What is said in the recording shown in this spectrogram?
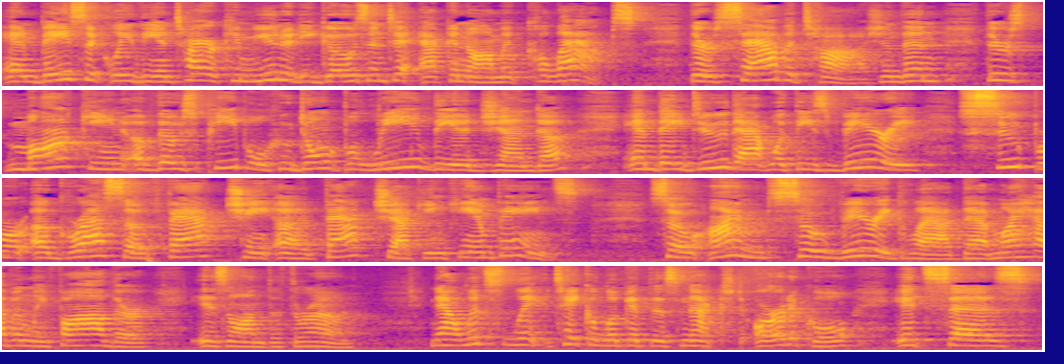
And basically the entire community goes into economic collapse. There's sabotage. And then there's mocking of those people who don't believe the agenda. And they do that with these very super aggressive fact, uh, fact checking campaigns so I'm so very glad that my Heavenly Father is on the throne. Now let's take a look at this next article. It says,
